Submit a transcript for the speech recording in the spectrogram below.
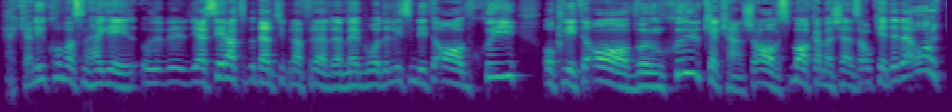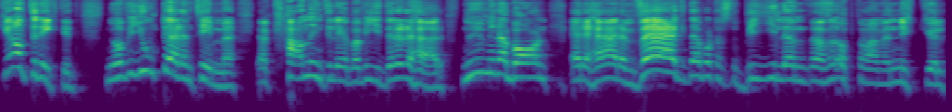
här kan det ju komma såna här grejer. Och jag ser alltid på den typen av föräldrar med både liksom lite avsky och lite avundsjuka kanske, avsmakar. Man känner okej, okay, det där orkar jag inte riktigt. Nu har vi gjort det här en timme. Jag kan inte leva vidare i det här. Nu mina barn är det här en väg. Där borta står bilen. Den öppnar man med en nyckel.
